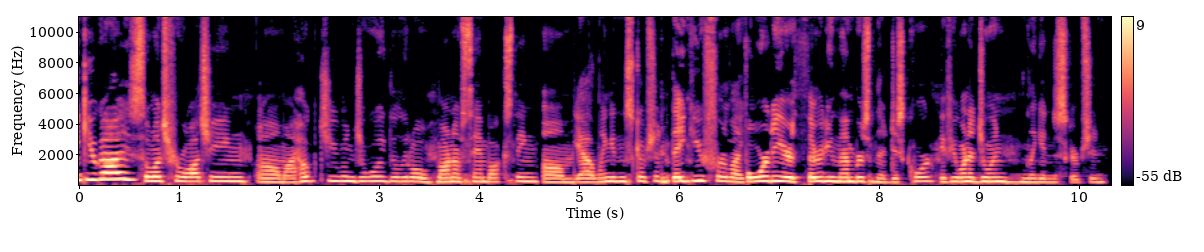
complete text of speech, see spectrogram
Thank you guys so much for watching. Um, I hope you enjoyed the little mono sandbox thing. Um, yeah, link in the description. Thank you for like 40 or 30 members in the Discord. If you want to join, link in the description.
